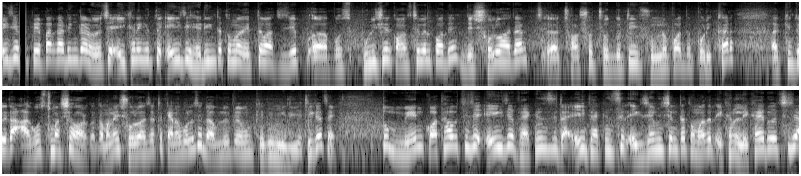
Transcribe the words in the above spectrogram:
এই যে পেপার কাটিংটা রয়েছে, এইখানে কিন্তু এই যে হেডিংটা তোমরা দেখতে পাচ্ছ যে পুলিশের কনস্টেবল পদে যে ষোলো হাজার ছশো চোদ্দোটি শূন্য পদে পরীক্ষার কিন্তু এটা আগস্ট মাসে হওয়ার কথা। মানে ষোলো হাজারটা কেন বলেছে? ডাব্লিউপি এবং কেপি মিলিয়ে, ঠিক আছে? তো মেন কথা হচ্ছে যে, এই যে ভ্যাকেন্সিটা এই ভ্যাকেন্সির এক্সামিনেশনটা তোমাদের এখানে লেখাই রয়েছে যে,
